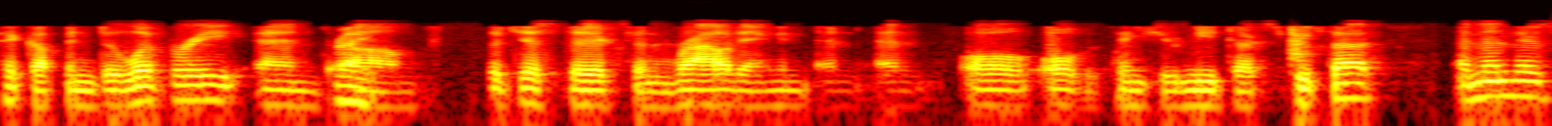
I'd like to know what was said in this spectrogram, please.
pickup and delivery and Right. um, logistics and routing and, and, and all, all the things you need to execute that. And then there's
